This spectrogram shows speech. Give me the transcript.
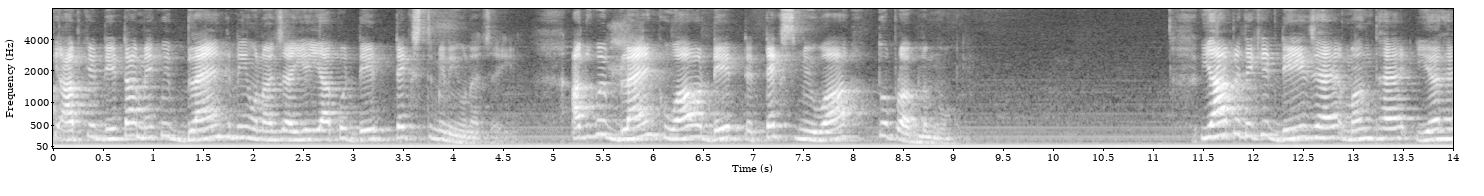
कि आपके डेटा में कोई ब्लैंक नहीं होना चाहिए या कोई डेट टेक्स्ट में नहीं होना चाहिए. अगर कोई ब्लैंक हुआ और डेट टेक्स्ट में हुआ तो प्रॉब्लम होगी। यहाँ पे देखिए डेज़ है मंथ है ईयर है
